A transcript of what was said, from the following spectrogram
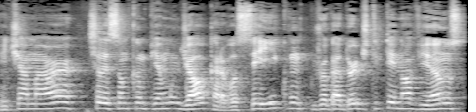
a gente é a maior seleção campeã mundial, cara. Você ir com um jogador de 39 anos,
